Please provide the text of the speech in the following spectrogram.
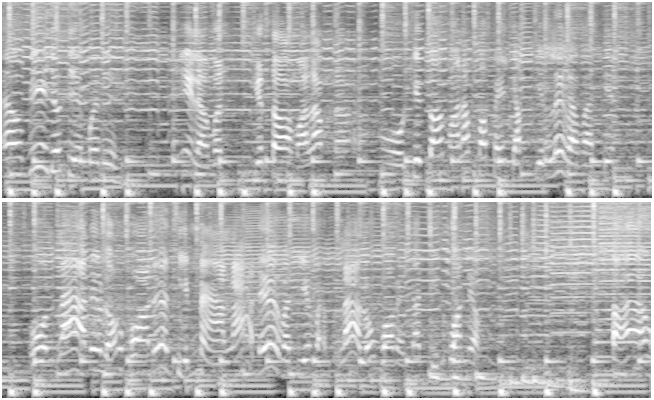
เอามีอยุติมือนี้นี่แหละมันคือต่อหมอลำนะโอ้คิดต้อมารับมาไปจับกินเลยละวันเดียวโอ้ล่าเด้อหลวงพ่อเด้อสินหนาล่าเด้อวันเดียวล่าหลวงพ่อแบบตัดสินควันเนี่ยตาหันตีสาเด้อพูดว่าเด็บมาแล้วบ่ไรเด้อโอ้ยตา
